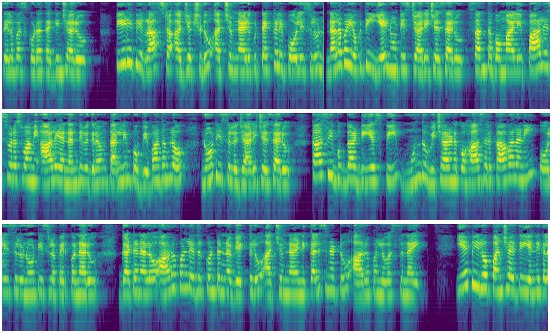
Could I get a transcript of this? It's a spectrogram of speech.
సిలబస్ కూడా తగ్గించారు. టీడీపీ రాష్ట్ర అధ్యక్షుడు అచ్చెన్నాయుడుకు టెక్కలి పోలీసులు నలభై ఒకటి ఏ నోటీస్ జారీ చేశారు. సంతబొమ్మాలి పాలేశ్వర స్వామి ఆలయ నంది విగ్రహం తరలింపు వివాదంలో నోటీసులు జారీ చేశారు. కాశీబుగ్గ డీఎస్పీ ముందు విచారణకు హాజరు కావాలని పోలీసులు నోటీసులో పేర్కొన్నారు. ఘటనలో ఆరోపణలు ఎదుర్కొంటున్న వ్యక్తులు అచ్చెన్నాయుడిని కలిసినట్టు ఆరోపణలు వస్తున్నాయి. ఏపీలో పంచాయతీ ఎన్నికల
